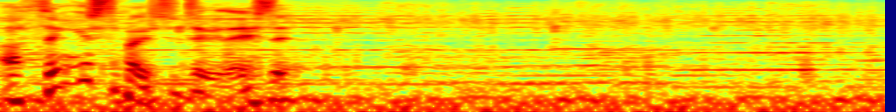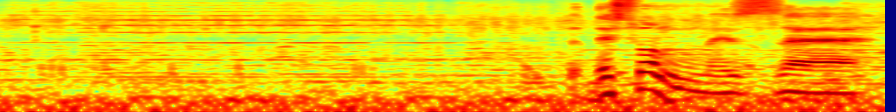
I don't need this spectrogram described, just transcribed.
I think you're supposed to do this. It, but this one is. Uh,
